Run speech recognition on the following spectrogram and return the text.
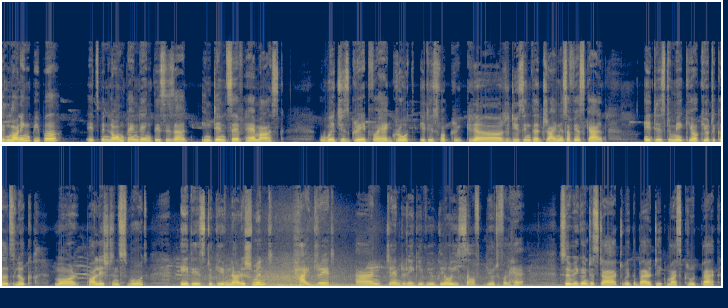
Good morning, people. It's been long pending. This is a intensive hair mask, which is great for hair growth. It is for uh, reducing the dryness of your scalp. It is to make your cuticles look more polished and smooth. It is to give nourishment, hydrate, and generally give you glowy, soft, beautiful hair. So we're going to start with the Biotique Musk Root Pack.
